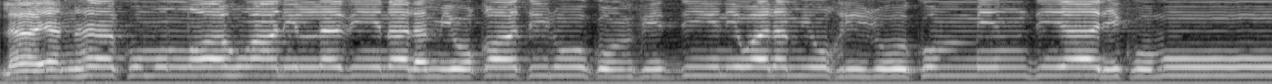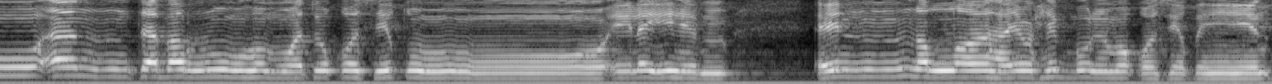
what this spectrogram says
لا ينهاكم الله عن الذين لم يقاتلوكم في الدين ولم يخرجوكم من دياركم أن تبروهم وتقسطوا إليهم. إن الله يحب المقسطين.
